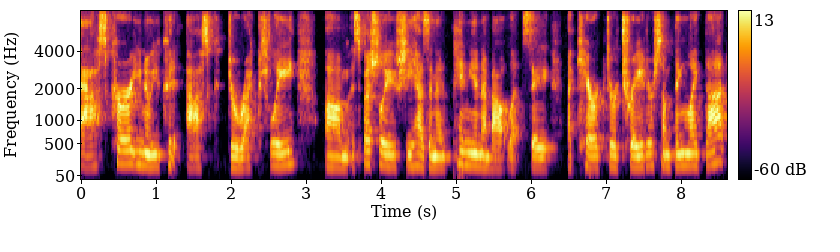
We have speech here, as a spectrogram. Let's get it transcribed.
ask her. You know, you could ask directly, um, especially if she has an opinion about, let's say, a character trait or something like that.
